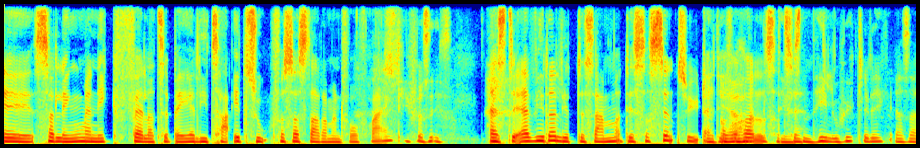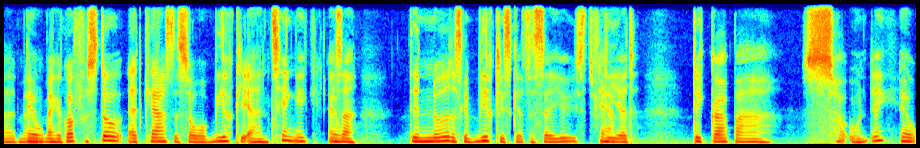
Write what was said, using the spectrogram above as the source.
Øh, så længe man ikke falder tilbage og lige tager et sug, for så starter man forfra. Ikke? Lige præcis. Altså, det er vidderligt det samme, og det er så sindssygt Ja, det at er, forholde sig det er til. sådan helt uhyggeligt, ikke? Altså, at man, Jo. man kan godt forstå, at kærestesorger virkelig er en ting, ikke? Altså, det er noget, der skal virkelig skal tage seriøst, fordi Ja. at det gør bare så ondt, ikke? Jo.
